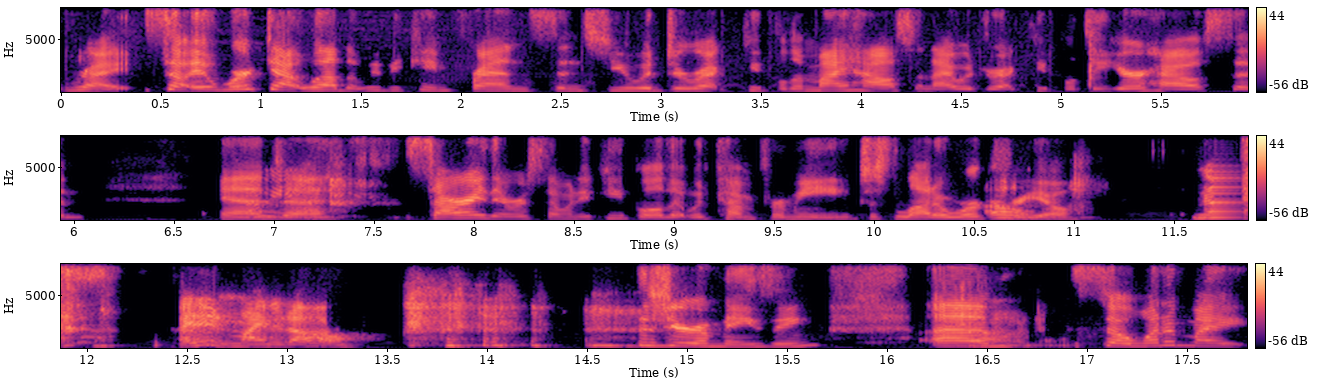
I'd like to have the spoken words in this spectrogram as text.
Right. So it worked out well that we became friends since you would direct people to my house and I would direct people to your house and and yeah. uh sorry there were so many people that would come for me. Just a lot of work for Oh. you. No, I didn't mind at all. Cuz you're amazing. Um Oh, no. so one of my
